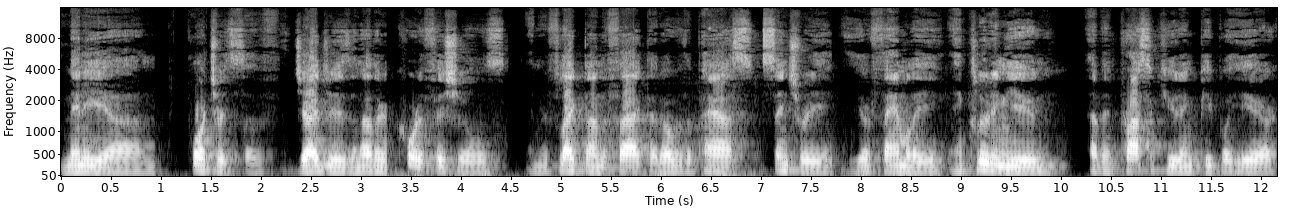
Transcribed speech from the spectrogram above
many um, portraits of judges and other court officials and reflect on the fact that over the past century, your family, including you, have been prosecuting people here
